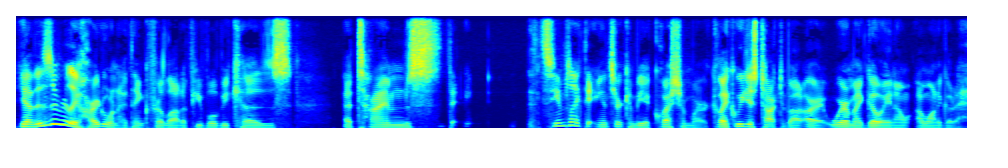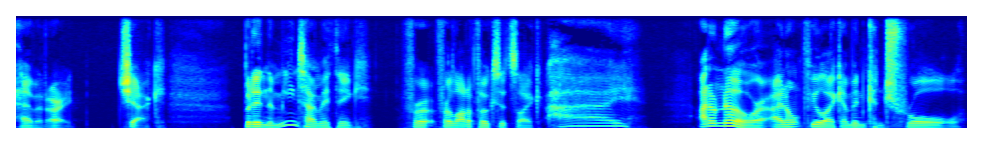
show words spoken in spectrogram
yeah this is a really hard one i think for a lot of people because at times the, it seems like the answer can be a question mark. Like we just talked about all right where am i going? I, I want to go to heaven. All right check. But in the meantime i think for for a lot of folks it's like i i don't know or i don't feel like i'm in control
